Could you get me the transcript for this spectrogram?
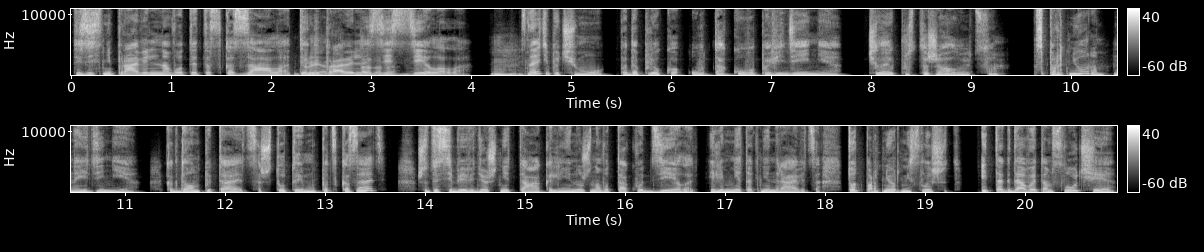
ты здесь неправильно вот это сказала, ты Вероятно, неправильно да-да-да. здесь сделала. Мгм. Знаете почему? Подоплека у такого поведения человек просто жалуется. С партнером наедине, когда он пытается что-то ему подсказать, что ты себя ведешь не так, или не нужно вот так вот делать, или мне так не нравится, тот партнер не слышит. И тогда в этом случае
